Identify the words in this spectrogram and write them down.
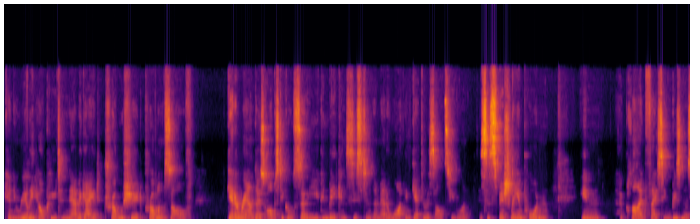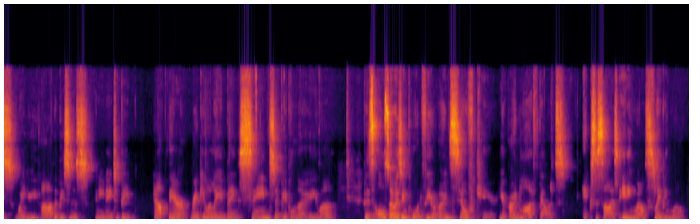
can really help you to navigate, troubleshoot, problem solve, get around those obstacles so that you can be consistent no matter what and get the results you want. It's especially important in a client facing business where you are the business and you need to be out there regularly and being seen so people know who you are. But it's also as important for your own self care, your own life balance, exercise, eating well, sleeping well.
